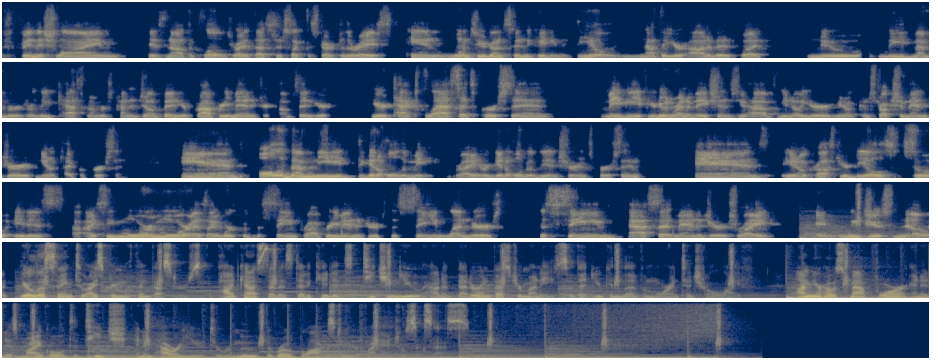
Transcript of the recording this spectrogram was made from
the finish line is not the close, right? That's just like the start to the race. And once you're done syndicating the deal, not that you're out of it, but new lead members or lead cast members kind of jump in. Your property manager comes in, your your tactical assets person. Maybe if you're doing renovations, you have, you know, your, you know, construction manager, you know, type of person. And all of them need to get a hold of me, right? Or get a hold of the insurance person and you know across your deals. So it is i see more and more as i work with the same property managers the same lenders the same asset managers right? And we just know it. You're listening to ice cream with investors a podcast that is dedicated to teaching you how to better invest your money so that you can live a more intentional life. I'm your host matt Fore and it is my goal to teach and empower you to remove the roadblocks to your financial success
